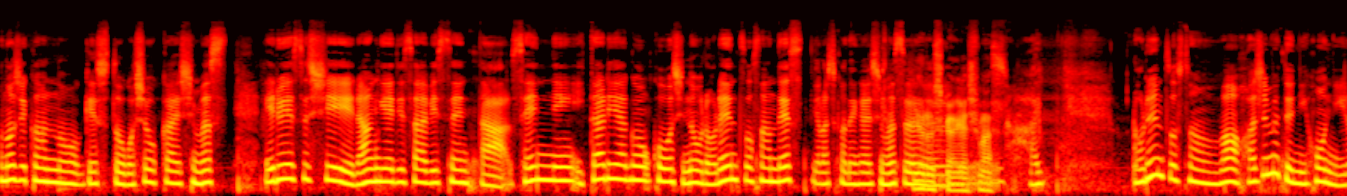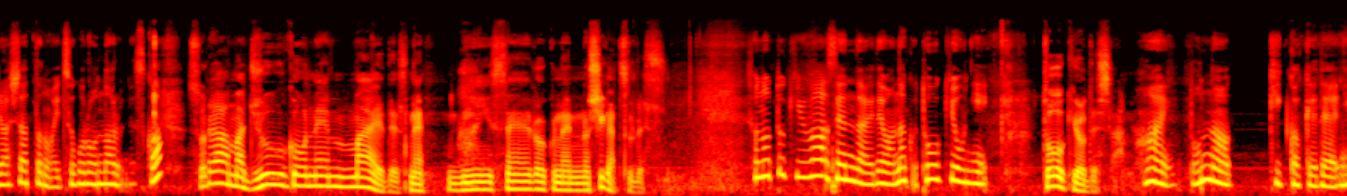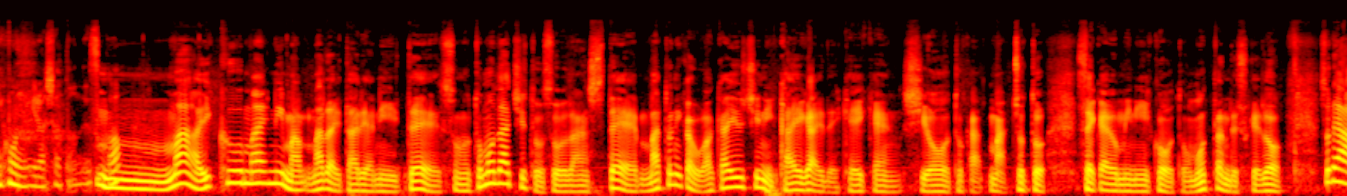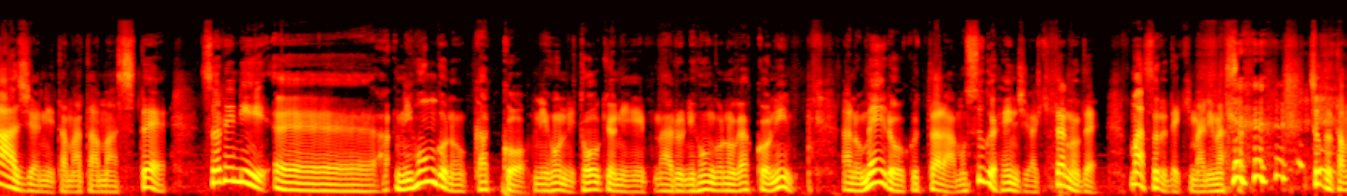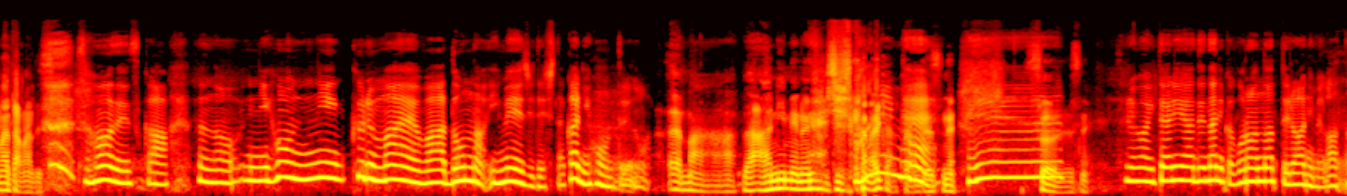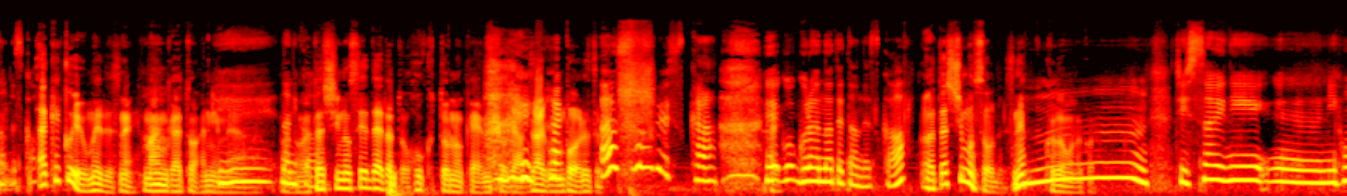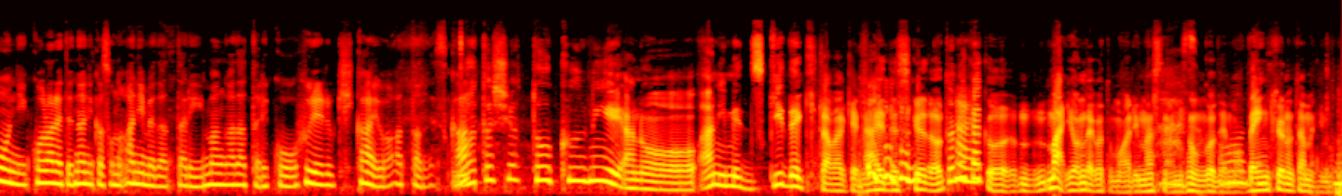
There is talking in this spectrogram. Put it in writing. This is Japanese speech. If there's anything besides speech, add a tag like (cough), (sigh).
この時間のゲストをご紹介します。LSC ランゲージサービスセンター専任イタリア語講師のロレンツォさんです。よろしくお願いします。よろしくお願いします。はい。ロレンツォさんは初めて日本にいらっしゃったのはいつ頃になるんですか？それはまあ15年前ですね。2006年の4月です。その時は仙台ではなく東京に？東京でした。はい。どんなきっかけで日本にいらっしゃったんですか？まあ行く前にままだイタリアにいてその友達と相談して、まあ、とにかく若いうちに海外で経験しようとか、まあ、ちょっと世界を見に行こうと思ったんですけどそれはアジアにたまたましてそれに、えー、日本語の学校、日本に、東京にある日本語の学校に、あの、メールを送ったら、もうすぐ返事が来たので、まあ、それで決まりました。(laughs) ちょっとたまたまです。そうですか。その、日本に来る前は、どんなイメージでしたか、日本というのは。えまあ、アニメのイメージしかなかったんですね。そうですね。それはイタリアで何かご覧になってるアニメがあったんですか？あ結構有名ですね。漫画とアニメ何か？私の世代だと北斗の拳とか (laughs) ドラゴンボールとか。あそうですか。え、ごご覧になってたんですか？私もそうですね子供の頃。実際に、えー、日本に来られて何かそのアニメだったり漫画だったりこう触れる機会はあったんですか？私は特にあのアニメ好きで来たわけないですけど (laughs) とにかく、はい、まあ読んだこともありますね日本語でも。勉強のためにも。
